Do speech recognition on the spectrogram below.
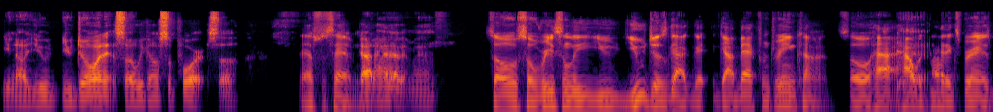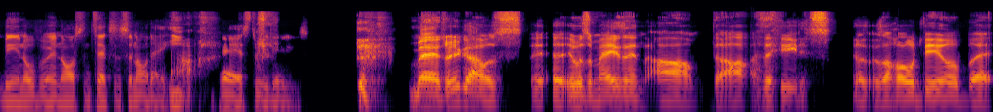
you know, you you doing it, so we gonna support. So that's what's happening. Gotta have it, man. So so recently you you just got got back from DreamCon. So how yeah. how was that experience being over in Austin, Texas, and all that heat uh, past three days? Man, DreamCon was it, it, was amazing. Um, the uh, the heat is it was a whole deal, but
